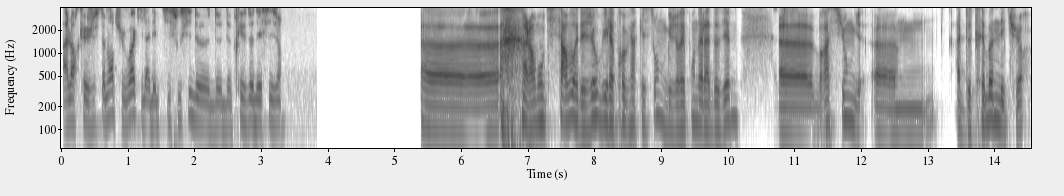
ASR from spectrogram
alors que justement, tu vois qu'il a des petits soucis de, de, prise de décision? Euh, Alors mon petit cerveau a déjà oublié la première question, donc je vais répondre à la deuxième. Euh, Brass Young euh, a de très bonnes lectures.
